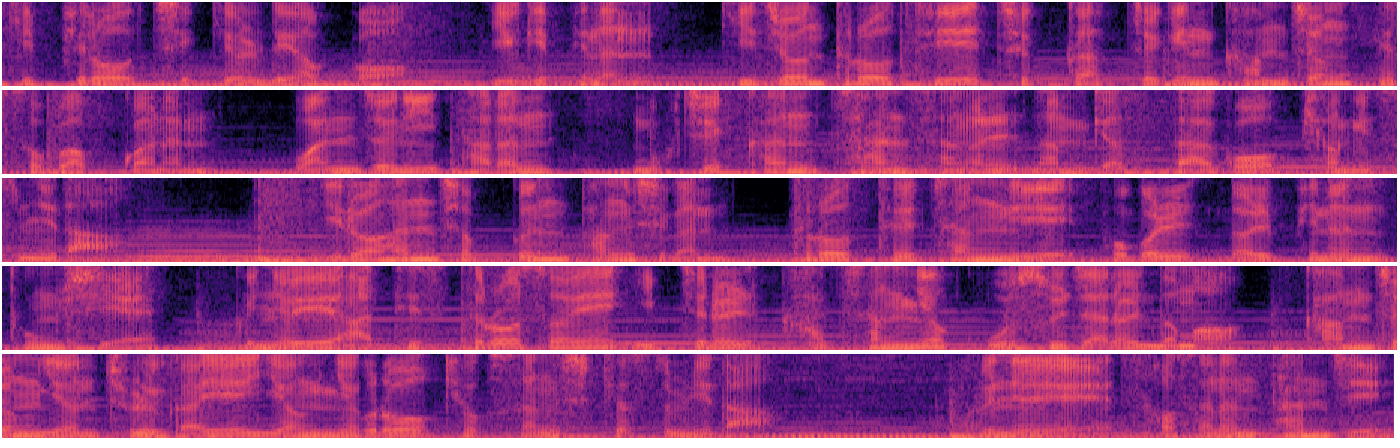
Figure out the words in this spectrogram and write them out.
깊이로 직결되었고 이 깊이는 기존 트로트의 즉각적인 감정 해소법과는 완전히 다른 묵직한 잔상을 남겼다고 평했습니다. 이러한 접근 방식은 트로트 장르의 폭을 넓히는 동시에 그녀의 아티스트로서의 입지를 가창력 우수자를 넘어 감정 연출가의 영역으로 격상시켰습니다. 그녀의 서사는 단지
